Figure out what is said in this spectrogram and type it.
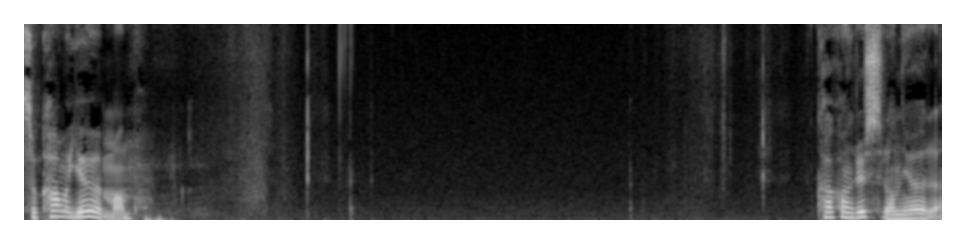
Så hva gjør man? Hva kan russerne gjøre?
